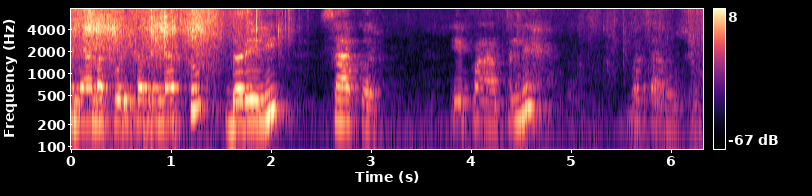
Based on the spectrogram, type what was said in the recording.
અને આમાં થોડીક આપણે નાખશું દળેલી સાકર. એ પણ આપણને બતાવું છું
